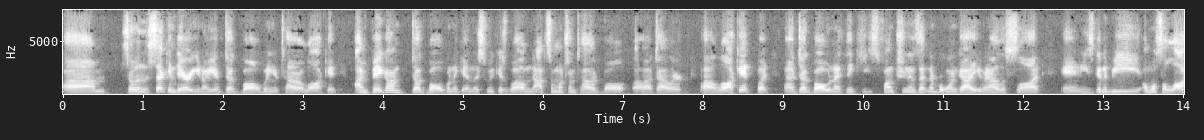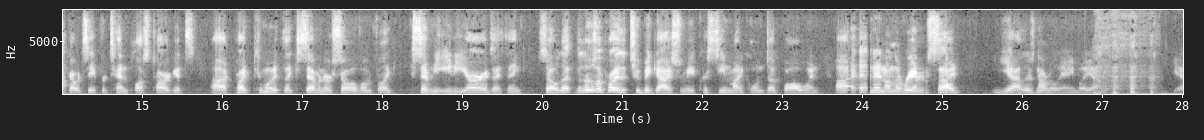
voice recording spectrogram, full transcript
Um, so in the secondary, you know, you have Doug Baldwin, you have Tyler Lockett. I'm big on Doug Baldwin again this week as well. Not so much on Tyler Ball, uh, Tyler uh, Lockett, but uh, Doug Baldwin. I think he's functioning as that number one guy even out of the slot, and he's going to be almost a lock, I would say, for 10 plus targets. Uh, probably come with like seven or so of them for like 70, 80 yards, I think. So that those are probably the two big guys for me: Christine Michael and Doug Baldwin. Uh, and then on the Rams side, yeah, there's not really anybody. yeah,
